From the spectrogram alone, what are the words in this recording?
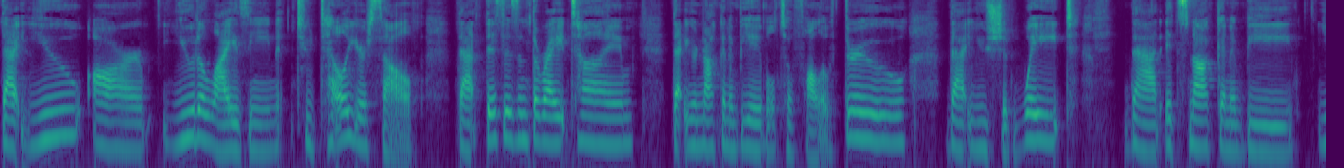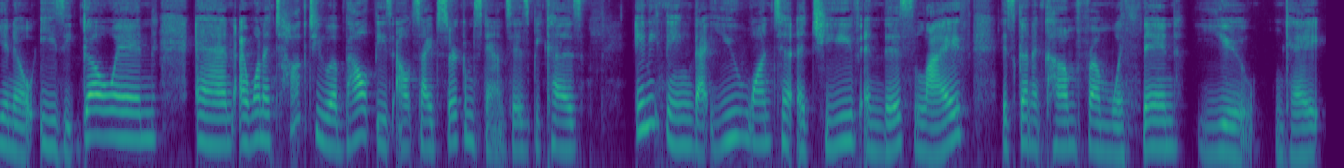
that you are utilizing to tell yourself that this isn't the right time, that you're not going to be able to follow through, that you should wait, that it's not going to be you know, easy going. And I want to talk to you about these outside circumstances because anything that you want to achieve in this life is going to come from within you. Okay.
